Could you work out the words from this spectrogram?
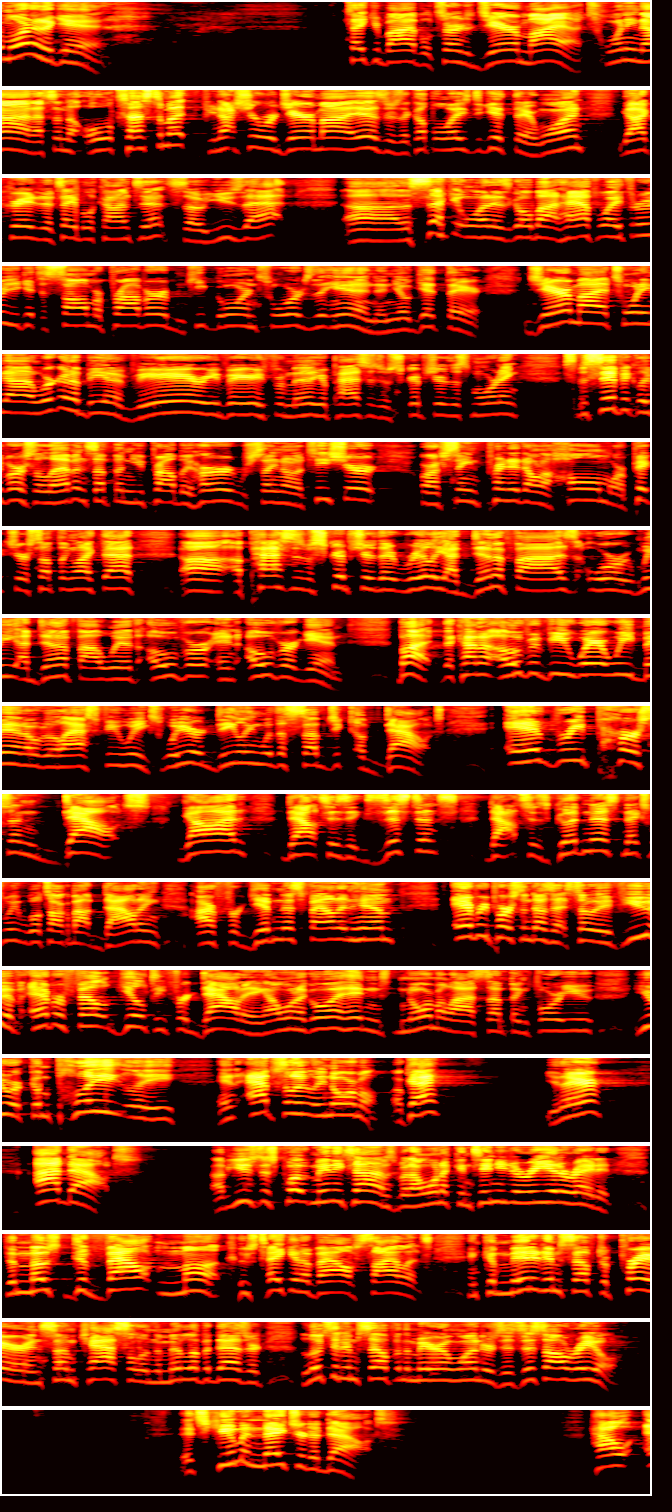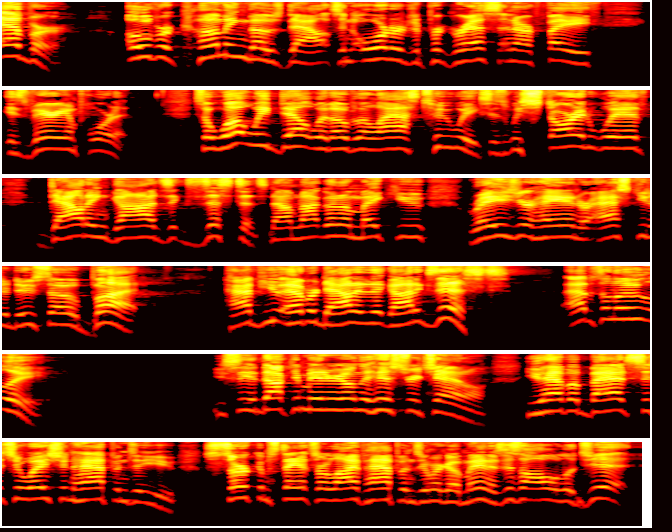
Good morning again. Take your Bible, turn to Jeremiah 29. That's in the Old Testament. If you're not sure where Jeremiah is, there's a couple ways to get there. One, God created a table of contents, so use that. Uh, the second one is go about halfway through, you get to Psalm or Proverb and keep going towards the end, and you'll get there. Jeremiah 29, we're going to be in a very, very familiar passage of Scripture this morning, specifically verse 11, something you've probably heard, seen on a t shirt, or I've seen printed on a home or a picture or something like that. Uh, a passage of Scripture that really identifies or we identify with over and over again. But the kind of overview where we've been over the last few weeks, we are dealing with the subject of doubt. Every person doubts God, doubts his existence, doubts his goodness. Next week, we'll talk about doubting our forgiveness found in him. Every person does that. So if you have ever felt guilty for doubting, I want to go ahead and normalize something for you. You are completely and absolutely normal, okay? You there? I doubt. I've used this quote many times, but I want to continue to reiterate it. The most devout monk who's taken a vow of silence and committed himself to prayer in some castle in the middle of a desert looks at himself in the mirror and wonders, is this all real? It's human nature to doubt. However, overcoming those doubts in order to progress in our faith is very important. So, what we've dealt with over the last two weeks is we started with doubting God's existence. Now, I'm not going to make you raise your hand or ask you to do so, but have you ever doubted that God exists? Absolutely. You see a documentary on the History Channel. You have a bad situation happen to you. Circumstance or life happens, and we go, man, is this all legit?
